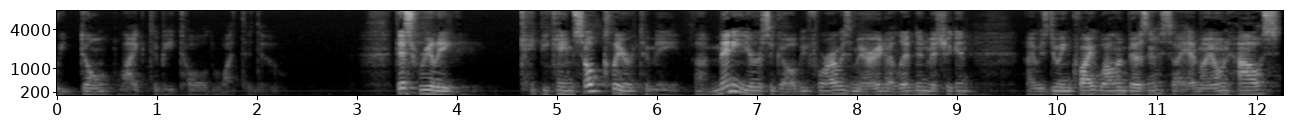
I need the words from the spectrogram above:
We don't like to be told what to do. This really became so clear to me uh, many years ago before I was married. I lived in Michigan. I was doing quite well in business. I had my own house,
